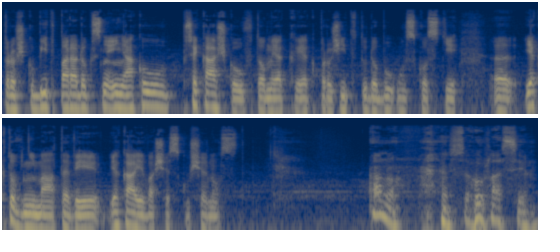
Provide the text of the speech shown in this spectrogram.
trošku být paradoxně i nějakou překážkou v tom, jak, jak prožít tu dobu úzkosti. Jak to vnímáte vy? Jaká je vaše zkušenost? Ano, souhlasím.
